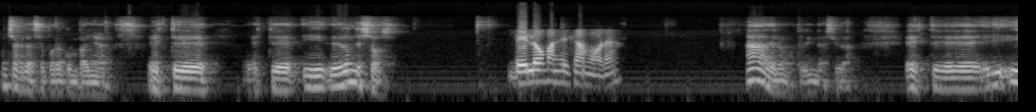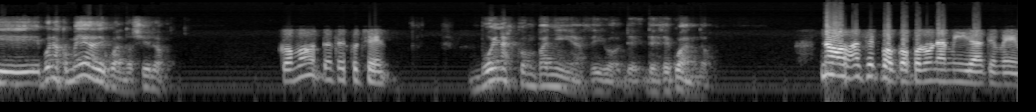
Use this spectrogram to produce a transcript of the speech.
Muchas gracias por acompañar. Este, este, ¿Y de dónde sos? De Lomas de Zamora. Ah, de Lomas, qué linda ciudad. Este, y, buenas compañías de cuándo, cielo? ¿Cómo? No te escuché. Buenas compañías, digo, ¿desde cuándo? No, hace poco por una amiga que me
